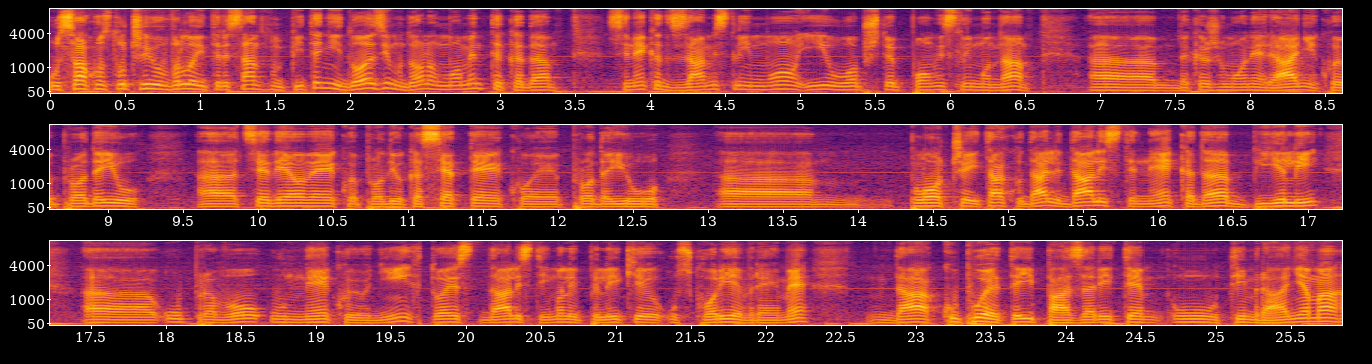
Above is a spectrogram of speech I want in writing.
U svakom slučaju, vrlo interesantno pitanje i dolazimo do onog momenta kada se nekad zamislimo i uopšte pomislimo na, da kažemo, one radnje koje prodaju uh, CD-ove, koje prodaju kasete, koje prodaju uh, ploče i tako dalje, da li ste nekada bili uh, upravo u nekoj od njih, to jest da li ste imali prilike u skorije vreme da kupujete i pazarite u tim radnjama,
